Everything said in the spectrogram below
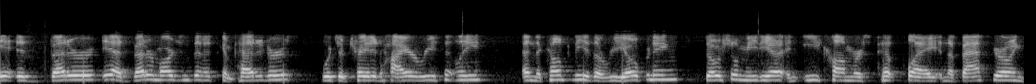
It is better. It has better margins than its competitors, which have traded higher recently. And the company is a reopening social media and e-commerce play in the fast-growing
